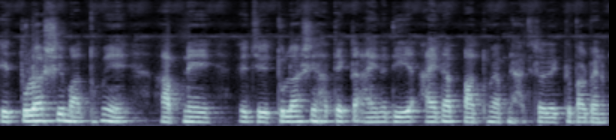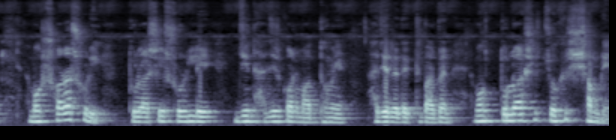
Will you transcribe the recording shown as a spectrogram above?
এই তুলাসীর মাধ্যমে আপনি যে তুলাসী হাতে একটা আয়না দিয়ে আয়নার মাধ্যমে আপনি হাজিরা দেখতে পারবেন এবং সরাসরি তুলাসীর শরীরে জিন হাজির করার মাধ্যমে হাজিরা দেখতে পারবেন এবং তুলাসীর চোখের সামনে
